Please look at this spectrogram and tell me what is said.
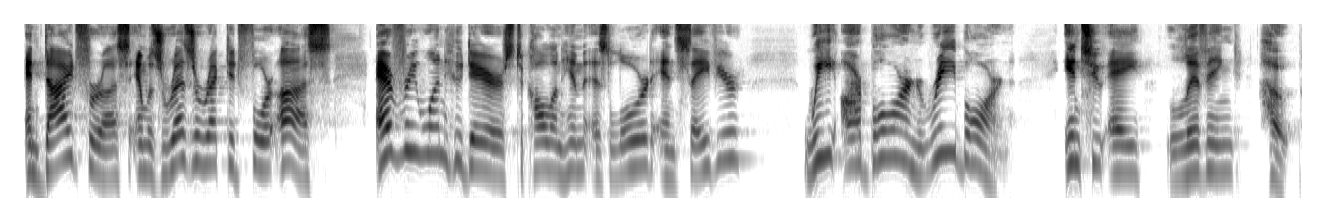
and died for us and was resurrected for us, everyone who dares to call on him as Lord and Savior, we are born, reborn into a living hope.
